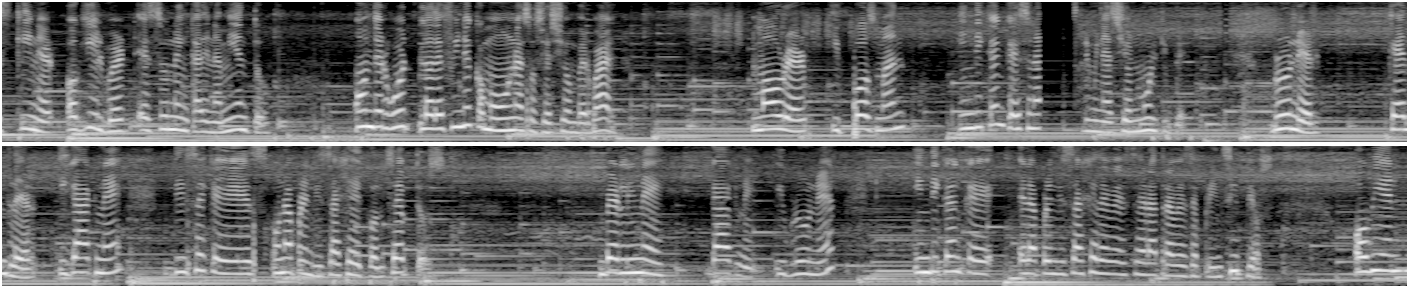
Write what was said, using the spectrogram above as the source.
Skinner o Gilbert, es un encadenamiento. Underwood lo define como una asociación verbal. Maurer y Postman indican que es una discriminación múltiple. Brunner, Kendler y Gagne dice que es un aprendizaje de conceptos. Berlinet, Gagne y Brunner indican que el aprendizaje debe ser a través de principios. O bien,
